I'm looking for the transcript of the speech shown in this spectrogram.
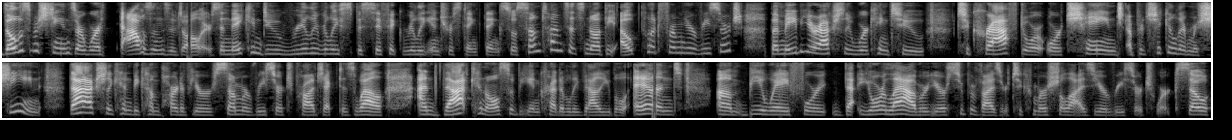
Those machines are worth thousands of dollars and they can do really, really specific, really interesting things. So sometimes it's not the output from your research, but maybe you're actually working to to craft or or change a particular machine that actually can become part of your summer research project as well. And that can also be incredibly valuable and um, be a way for that your lab or your supervisor to commercialize your research work. So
